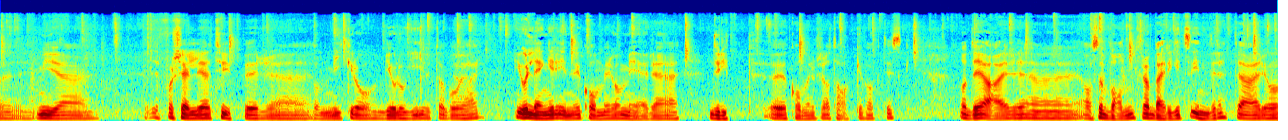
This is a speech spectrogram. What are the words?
eh, mye forskjellige typer eh, sånn mikrobiologi ute og går her. Jo lenger inn vi kommer, jo mer drypp kommer fra taket, faktisk. Og det er altså vann fra bergets indre. Det er jo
